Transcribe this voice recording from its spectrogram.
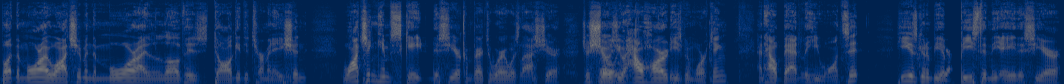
But the more I watch him and the more I love his dogged determination, watching him skate this year compared to where he was last year just shows oh, you how hard he's been working and how badly he wants it. He is going to be a beast in the A this year.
